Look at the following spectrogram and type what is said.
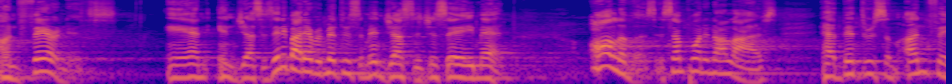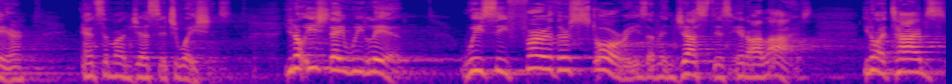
Unfairness and injustice. Anybody ever been through some injustice? Just say amen. All of us, at some point in our lives, have been through some unfair and some unjust situations. You know, each day we live, we see further stories of injustice in our lives. You know, at times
